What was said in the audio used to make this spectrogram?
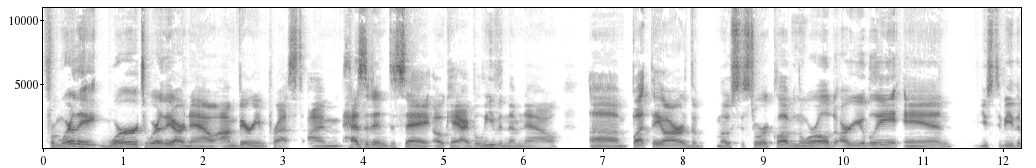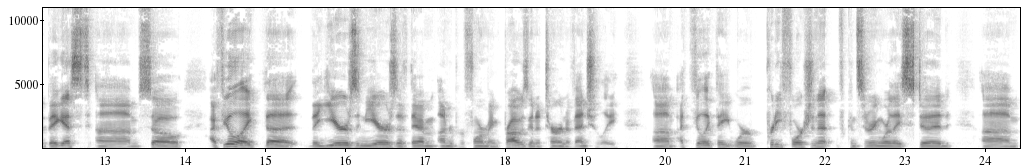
from where they were to where they are now, I'm very impressed. I'm hesitant to say, okay, I believe in them now, um, but they are the most historic club in the world, arguably, and used to be the biggest. Um, so I feel like the the years and years of them underperforming probably was going to turn eventually. Um, I feel like they were pretty fortunate considering where they stood um,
